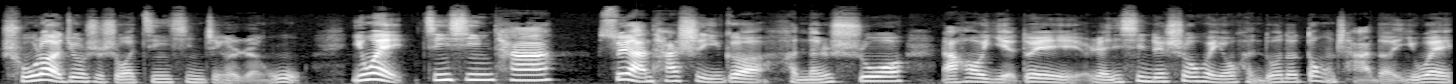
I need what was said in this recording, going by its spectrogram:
除了就是说金星这个人物，因为金星她。虽然他是一个很能说，然后也对人性、对社会有很多的洞察的一位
